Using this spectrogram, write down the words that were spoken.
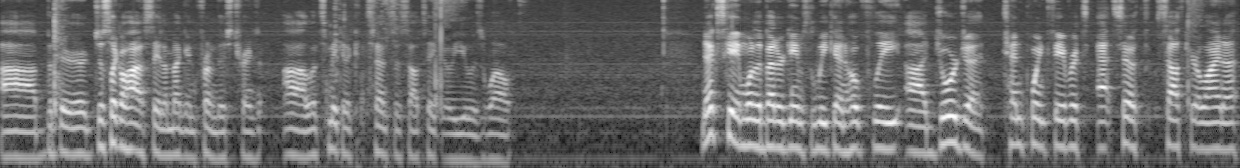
Uh, but they're just like Ohio State. I'm not getting in front of this train. Uh, let's make it a consensus. I'll take OU as well. Next game, one of the better games of the weekend, hopefully. Uh, Georgia, 10 point favorites at South, South Carolina.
